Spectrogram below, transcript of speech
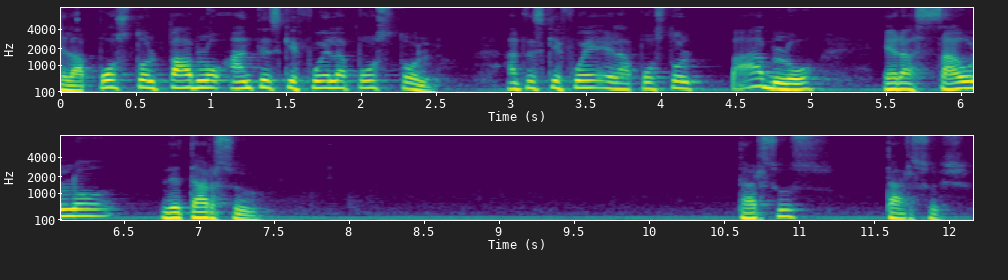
El apóstol Pablo, antes que fue el apóstol, antes que fue el apóstol Pablo, era Saulo de Tarsu. Tarsus, Tarsus.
